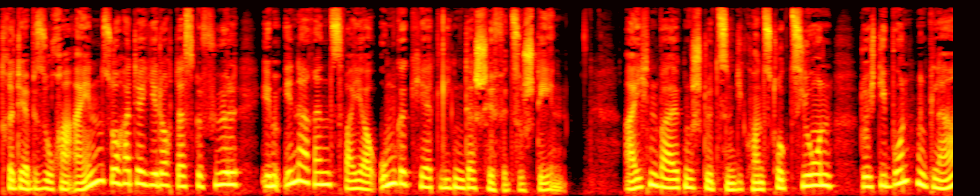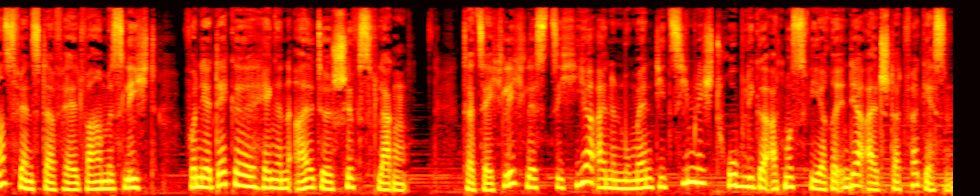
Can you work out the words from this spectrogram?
Tritt der Besucher ein, so hat er jedoch das Gefühl, im Inneren zweier umgekehrt liegender Schiffe zu stehen. Eichenbalken stützen die Konstruktion, durch die bunten Glasfenster fällt warmes Licht von der Decke hängen alte Schiffsflaggen. Tatsächlich lässt sich hier einen Moment die ziemlich trubelige Atmosphäre in der Altstadt vergessen.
